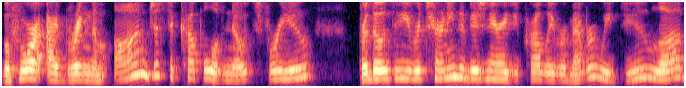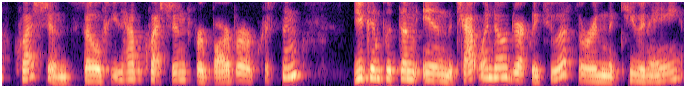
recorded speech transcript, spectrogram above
Before I bring them on, just a couple of notes for you. For those of you returning to Visionaries, you probably remember we do love questions. So if you have a question for Barbara or Kristen, you can put them in the chat window directly to us or in the Q&A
